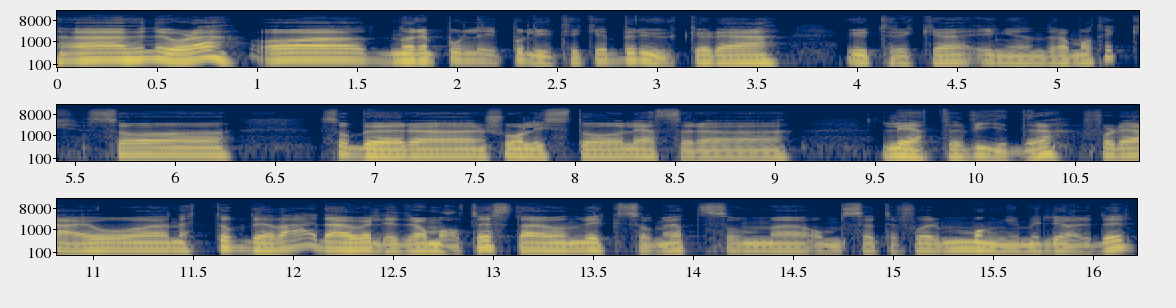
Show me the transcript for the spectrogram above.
eh, hun gjorde det. Og når en politiker bruker det uttrykket 'ingen dramatikk', så, så bør eh, en journalist og lesere lete videre. For det er jo nettopp det det er. Det er jo veldig dramatisk. Det er jo en virksomhet som eh, omsetter for mange milliarder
